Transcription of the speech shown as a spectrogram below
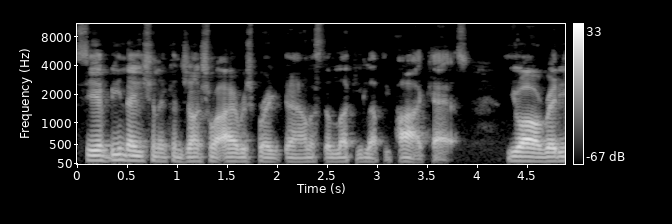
CFB Nation in conjunction with Irish Breakdown. It's the Lucky Lefty podcast. You already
